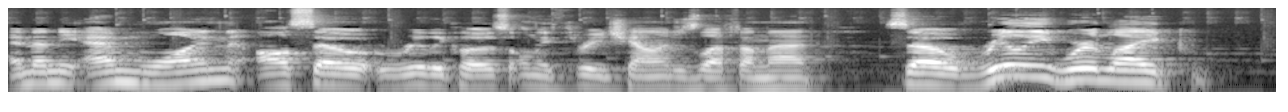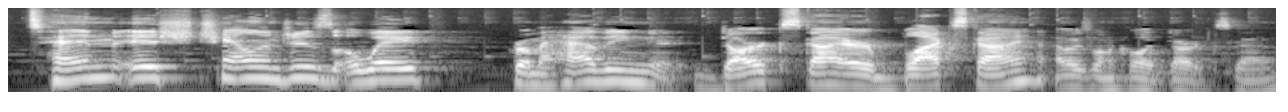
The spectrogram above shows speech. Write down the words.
And then the M1, also really close, only three challenges left on that. So really, we're like 10-ish challenges away from having dark sky, or black sky. I always want to call it dark sky.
